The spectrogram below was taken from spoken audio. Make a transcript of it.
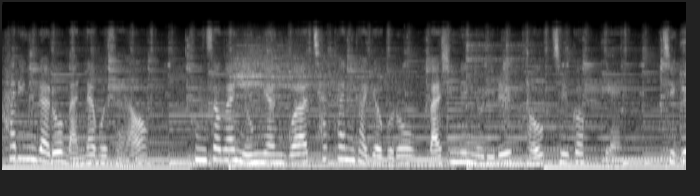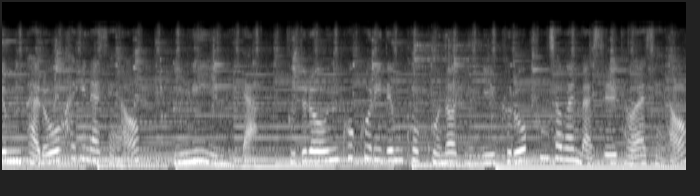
할인가로 만나보세요. 풍성한 용량과 착한 가격으로 맛있는 요리를 더욱 즐겁게 지금 바로 확인하세요. 1위입니다. 부드러운 코코리듬 코코넛 밀크로 풍성한 맛을 더하세요.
